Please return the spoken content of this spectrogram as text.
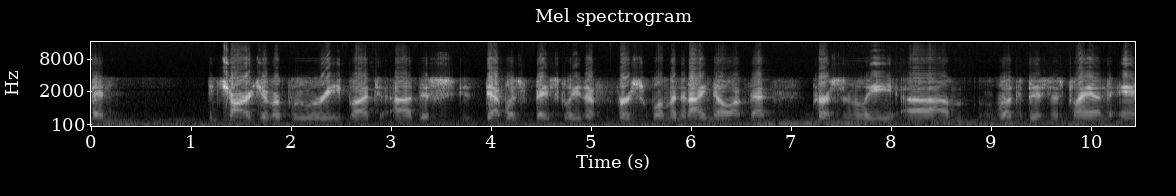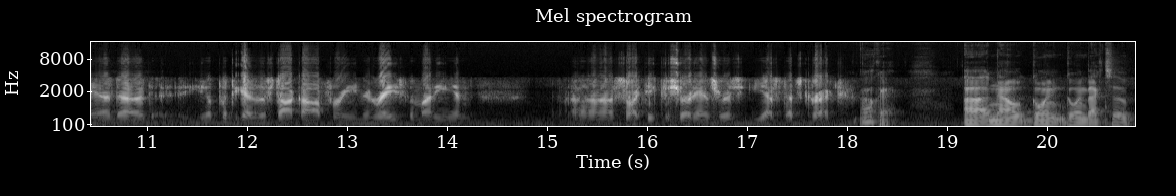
been in charge of a brewery, but uh, this Deb was basically the first woman that I know of that personally um, wrote the business plan and uh, you know put together the stock offering and raised the money and. Uh, so I think the short answer is yes, that's correct. Okay. Uh, now, going going back to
